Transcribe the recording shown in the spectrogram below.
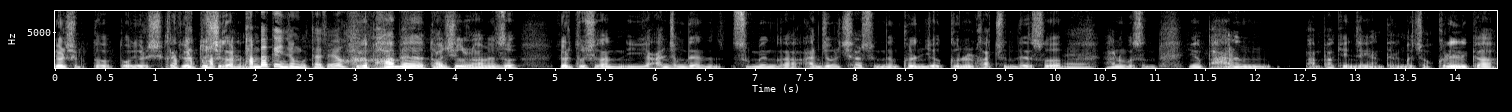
10시부터 또 10시까지 아, 바- 12시간은 반밖에 인정 못 하세요? 그러니까 밤에 단식을 하면서 12시간 이 안정된 숙면과 안정을 취할 수 있는 그런 여건을 갖춘 데서 예. 하는 것은 이건 반은 반밖에 인정이 안 되는 거죠. 그러니까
